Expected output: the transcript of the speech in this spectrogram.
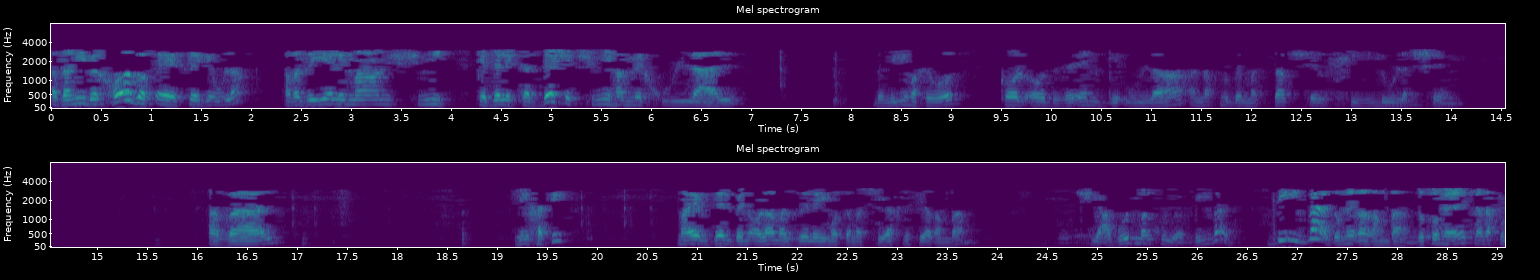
אז אני בכל זאת אעשה גאולה, אבל זה יהיה למען שמי, כדי לקדש את שמי המחולל. במילים אחרות, כל עוד ואין גאולה, אנחנו במצב של חילול השם. אבל הלכתית, מה ההבדל בין עולם הזה לימות המשיח לפי הרמב"ם? שיעבוד מלכויות בלבד. בלבד, אומר הרמב"ם. זאת אומרת שאנחנו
